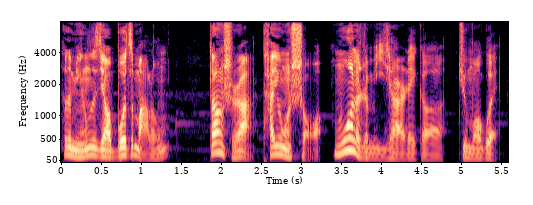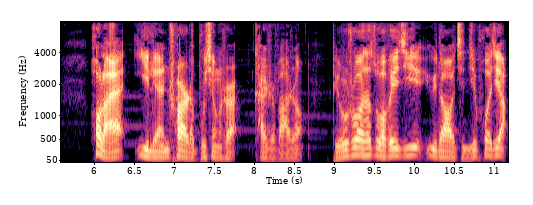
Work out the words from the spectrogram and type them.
他的名字叫波兹马龙。当时啊，他用手摸了这么一下这个巨魔柜，后来一连串的不幸事儿开始发生，比如说他坐飞机遇到紧急迫降。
